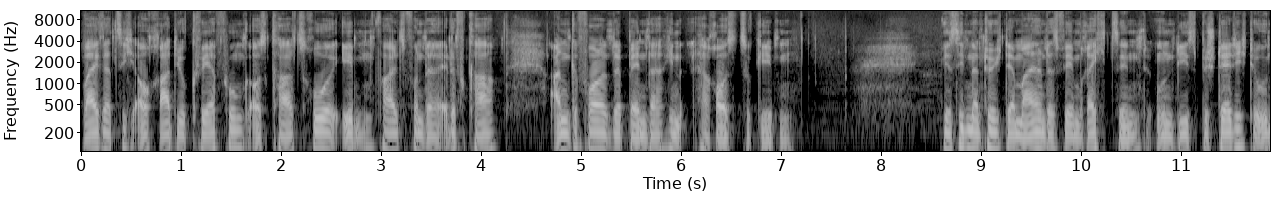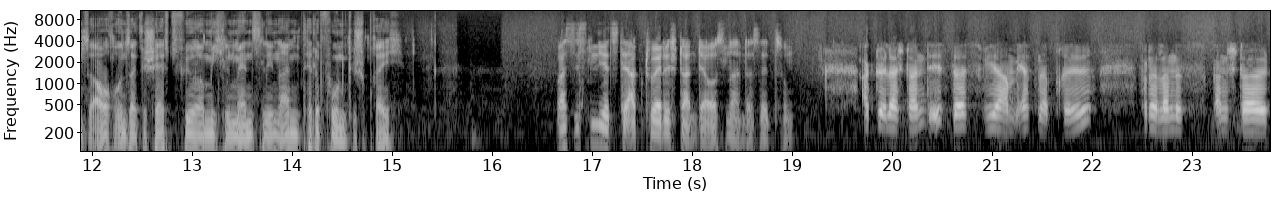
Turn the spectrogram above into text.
weigert sich auch Radio Querfunk aus Karlsruhe, ebenfalls von der LFK, angeforderte Bänder herauszugeben. Wir sind natürlich der Meinung, dass wir im Recht sind und dies bestätigte uns auch unser Geschäftsführer Michel Menzel in einem Telefongespräch. Was ist denn jetzt der aktuelle Stand der Auseinandersetzung? Aktueller Stand ist, dass wir am 1. April von der Landesanstalt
